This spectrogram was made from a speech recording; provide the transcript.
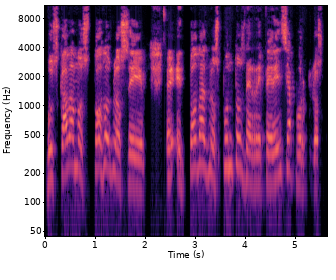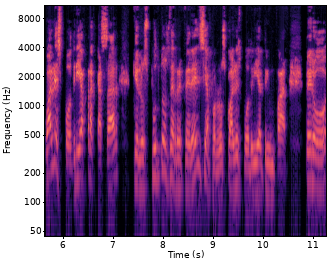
buscábamos todos los, eh, eh, eh, todos los puntos de referencia por los cuales podría fracasar que los puntos de referencia por los cuales podría triunfar. Pero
